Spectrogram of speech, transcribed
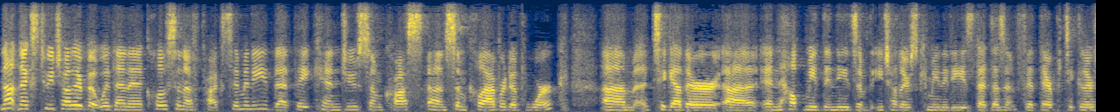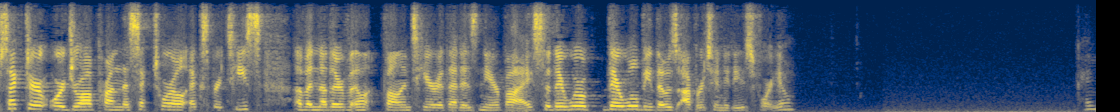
not next to each other, but within a close enough proximity that they can do some cross, uh, some collaborative work um, together uh, and help meet the needs of each other's communities that doesn't fit their particular sector or draw upon the sectoral expertise of another volunteer that is nearby. So there will, there will be those opportunities for you. Okay.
